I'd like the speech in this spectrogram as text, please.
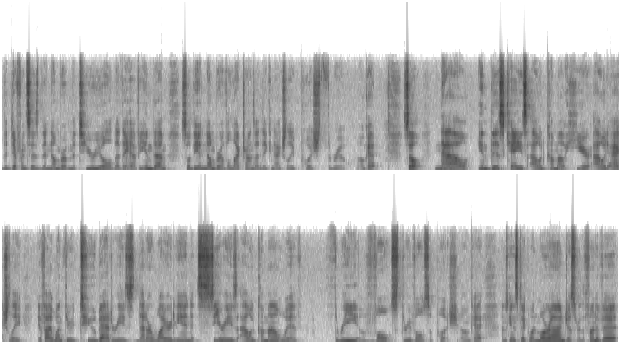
the difference is the number of material that they have in them, so the number of electrons that they can actually push through. Okay, so now in this case, I would come out here. I would actually if I went through two batteries that are wired in series, I would come out with three volts, three volts of push, okay? I'm just gonna stick one more on just for the fun of it.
